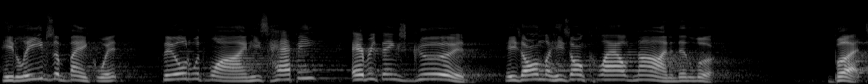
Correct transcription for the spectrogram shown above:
He leaves a banquet filled with wine. He's happy. Everything's good. He's on, he's on cloud nine. And then look. But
